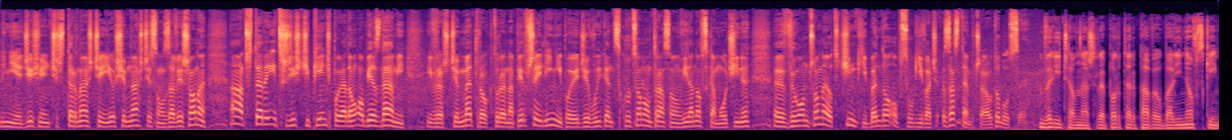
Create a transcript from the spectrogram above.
Linie 10, 14 i 18 są zawieszone, a 4 i 35 pojadą objazdami. I wreszcie metro, które na pierwszej linii pojedzie w weekend z skróconą trasą Wilanowska-Młociny wyłączone odcinki będą obsługiwać zastępcze autobusy. Wyliczał nasz reporter Paweł Balinowski.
